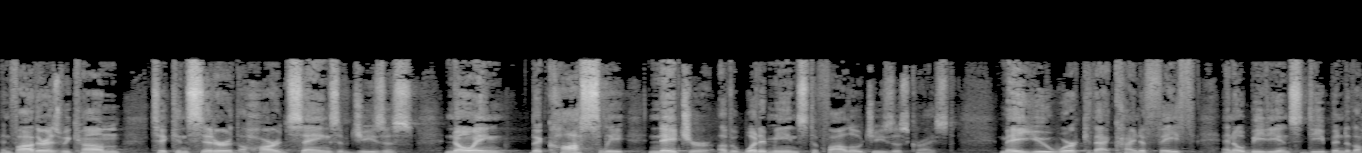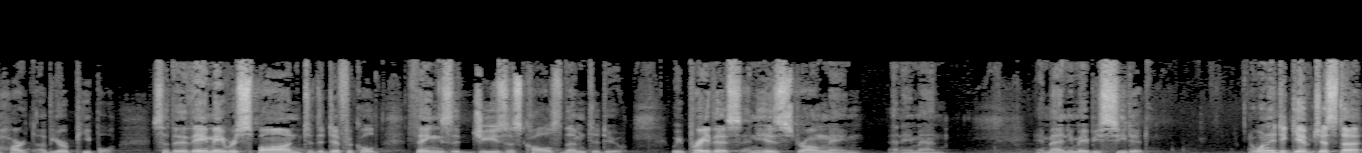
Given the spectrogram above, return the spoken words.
And Father, as we come to consider the hard sayings of Jesus, knowing the costly nature of what it means to follow Jesus Christ, may you work that kind of faith and obedience deep into the heart of your people so that they may respond to the difficult things that Jesus calls them to do. We pray this in his strong name, and amen. Amen. You may be seated. I wanted to give just a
